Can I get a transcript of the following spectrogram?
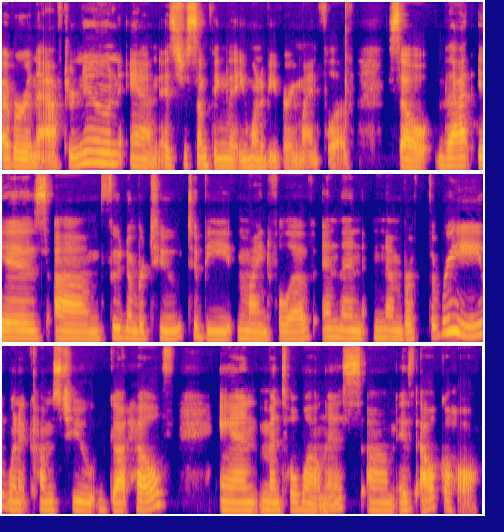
ever in the afternoon, and it's just something that you want to be very mindful of. So, that is um, food number two to be mindful of. And then number three, when it comes to gut health and mental wellness, um, is alcohol.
